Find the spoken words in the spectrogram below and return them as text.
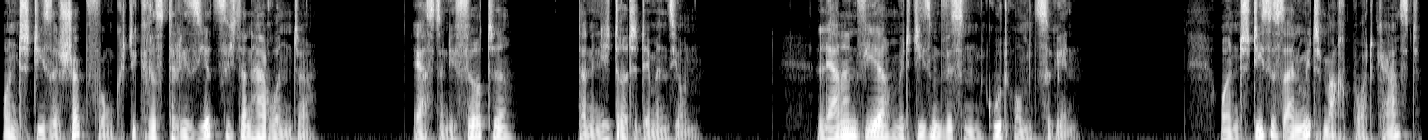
Und diese Schöpfung, die kristallisiert sich dann herunter. Erst in die vierte, dann in die dritte Dimension. Lernen wir mit diesem Wissen gut umzugehen. Und dies ist ein Mitmach-Podcast.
